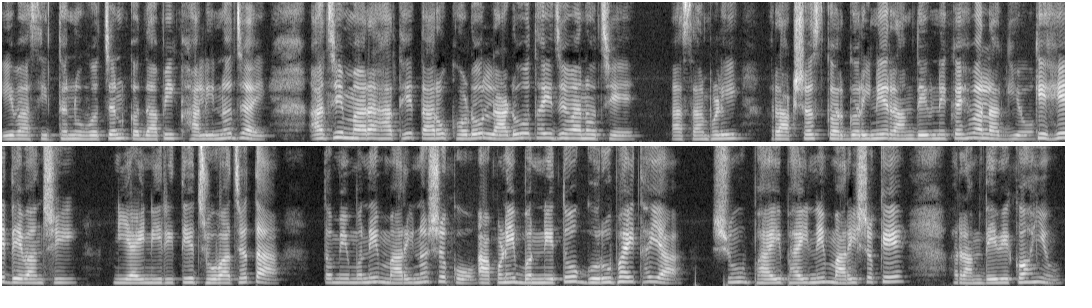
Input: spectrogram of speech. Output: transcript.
એવા સિદ્ધનું વચન કદાપી ખાલી ન જાય. આજે મારા હાથે તારો ઘોડો લાડવો થઈ જવાનો છે. આ સાંભળી રાક્ષસ કરગરીને રામદેવને કહેવા લાગ્યો કે, હે દેવાંશી, ન્યાયની રીતે જોવા જતાં તમે મને મારી ન શકો. આપણે બંને તો ગુરુભાઈ થયા. શું ભાઈ ભાઈને મારી શકે? રામદેવે કહ્યું,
